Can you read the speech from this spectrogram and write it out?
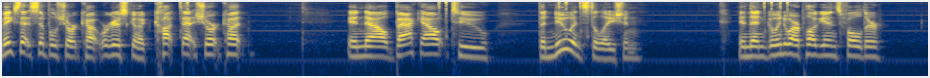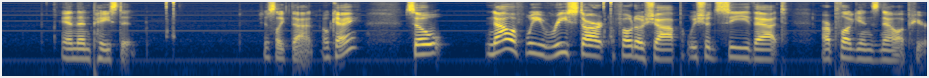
Makes that simple shortcut. We're just going to cut that shortcut and now back out to the new installation and then go into our plugins folder and then paste it. Just like that okay? So now if we restart Photoshop we should see that our plugins now appear.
